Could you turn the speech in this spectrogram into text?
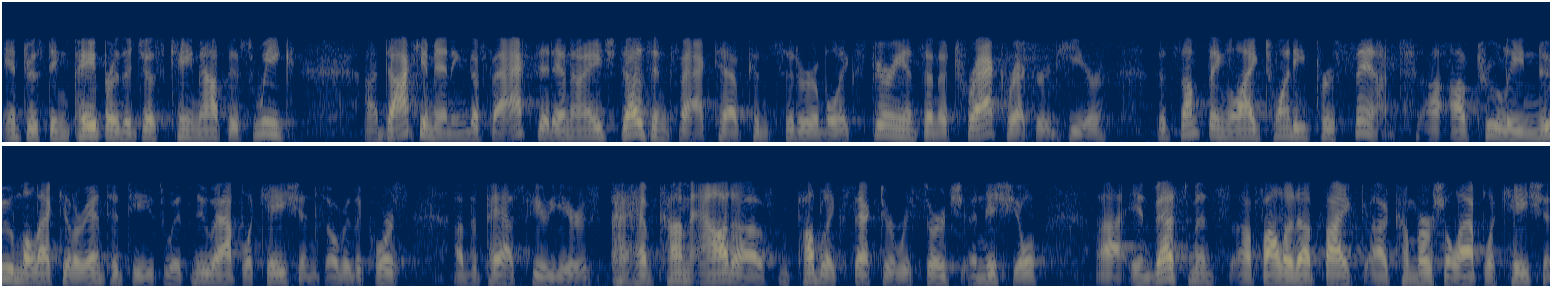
Interesting paper that just came out this week uh, documenting the fact that NIH does in fact have considerable experience and a track record here that something like 20% uh, of truly new molecular entities with new applications over the course of the past few years have come out of public sector research initial uh, investments uh, followed up by uh, commercial application.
